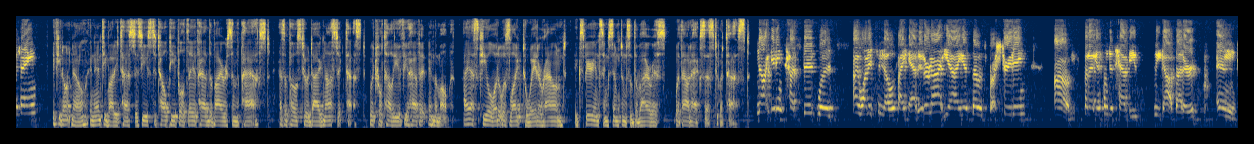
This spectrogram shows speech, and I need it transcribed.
of thing. If you don't know, an antibody test is used to tell people if they have had the virus in the past, as opposed to a diagnostic test, which will tell you if you have it in the moment. I asked Keel what it was like to wait around, experiencing symptoms of the virus without access to a test. not getting tested was I wanted to know if I had it or not. Yeah, I guess that was frustrating. Um, but I guess I'm just happy we got better. And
